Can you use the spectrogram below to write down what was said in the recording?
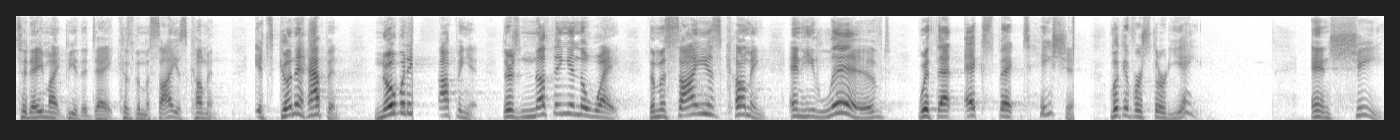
today might be the day because the Messiah is coming. It's going to happen. Nobody's stopping it. There's nothing in the way. The Messiah is coming, and he lived with that expectation. Look at verse 38. And she,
